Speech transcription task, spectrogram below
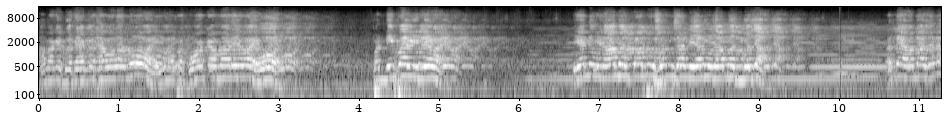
આમાં કે બધા કથા વાળા ન હોય, એમાં કોંકા મારે એવાય હોય. પણ નિભાવી લેવાય. એનું નામ જ બાપુ સંસાર એનું નામ જ મજા. એટલે આમાં છે ને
